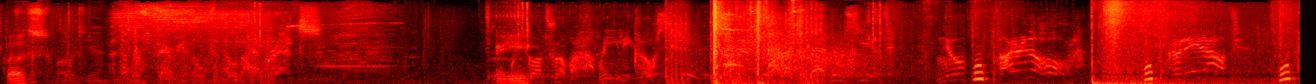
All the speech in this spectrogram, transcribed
Close. Close, yeah. Another variable for the lab. Ready? We've got trouble. Really close. Bad news shield. Nope. Fire in the hole. Grenade out. Whoop.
